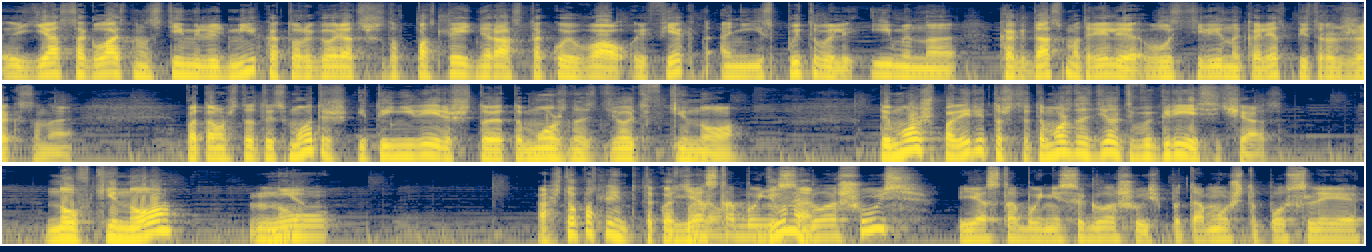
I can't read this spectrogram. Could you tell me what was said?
я согласен с теми людьми, которые говорят, что в последний раз такой вау-эффект они испытывали именно когда смотрели «Властелина колец» Питера Джексона. Потому что ты смотришь, и ты не веришь, что это можно сделать в кино. Ты можешь поверить, то, что это можно сделать в игре сейчас. Но в кино ну, нет. А что последний ты такой смотрел? Я с тобой Дюна? не соглашусь. Я с тобой не соглашусь, потому что после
